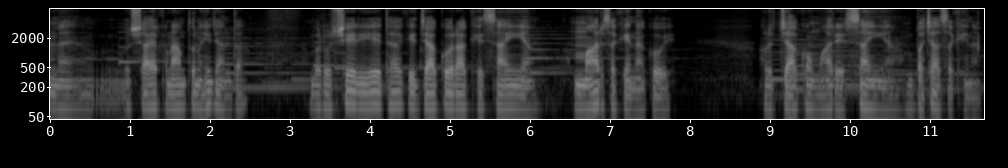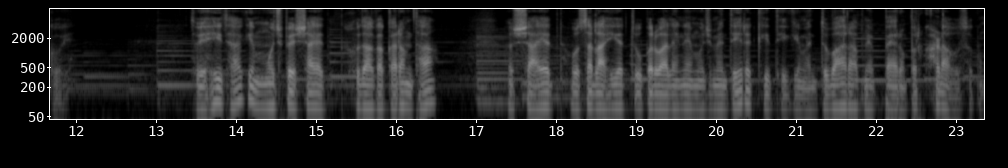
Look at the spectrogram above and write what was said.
मैं शायर का नाम तो नहीं जानता, पर वो शेर ये था कि जाको राखे साइयाँ, मार सके ना कोई, और जाको मारे साइयाँ, बचा सके ना कोई। तो यही था कि मुझ पे शायद खुदा का करम था और शायद वो सलाहियत ऊपर वाले ने मुझमें दे रखी थी कि मैं दोबारा अपने पैरों पर खड़ा हो सकूँ,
